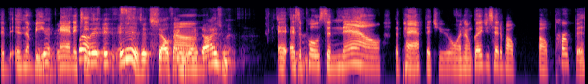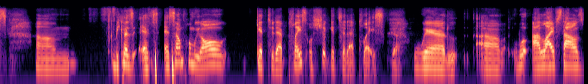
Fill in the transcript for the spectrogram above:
It ended up being yeah. vanity. Well, it, it, it is. It's self-aggrandizement. Um, as opposed to now the path that you're on. I'm glad you said about about purpose um, because at, at some point we all get to that place or should get to that place yeah. where uh, our lifestyles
